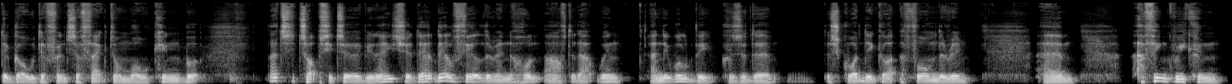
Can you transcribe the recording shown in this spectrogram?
the goal difference effect on Woking, but. That's the topsy turvy nature. They'll, they'll feel they're in the hunt after that win, and they will be because of the the squad they got, the form they're in. Um, I think we can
